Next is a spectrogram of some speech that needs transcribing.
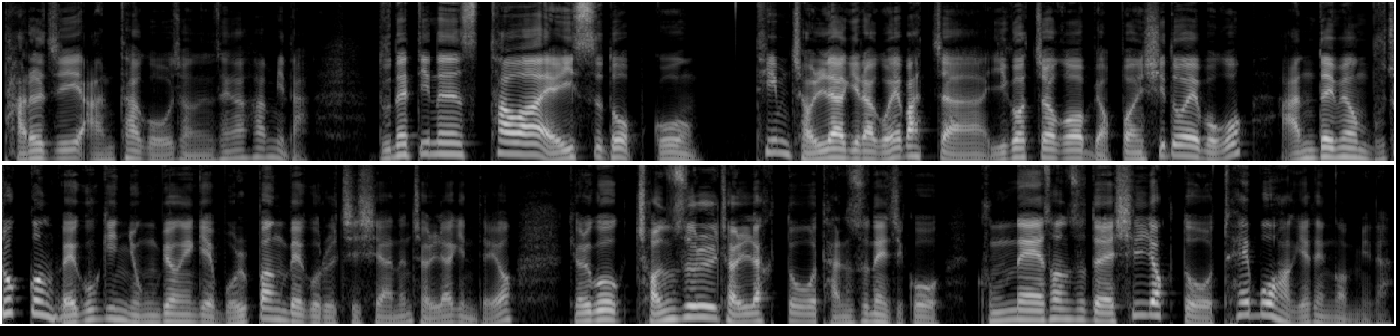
다르지 않다고 저는 생각합니다. 눈에 띄는 스타와 에이스도 없고 팀 전략이라고 해봤자 이것저것 몇 번 시도해보고 안 되면 무조건 외국인 용병에게 몰빵 배구를 지시하는 전략인데요. 결국 전술 전략도 단순해지고 국내 선수들의 실력도 퇴보하게 된 겁니다.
